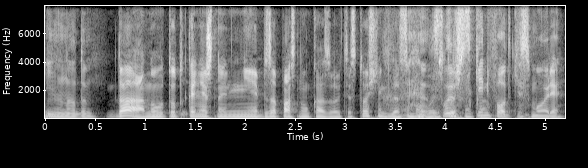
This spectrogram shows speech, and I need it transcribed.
И не надо. Да, ну тут, конечно, небезопасно указывать источник для самого Слышь, источника. скинь фотки с моря.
